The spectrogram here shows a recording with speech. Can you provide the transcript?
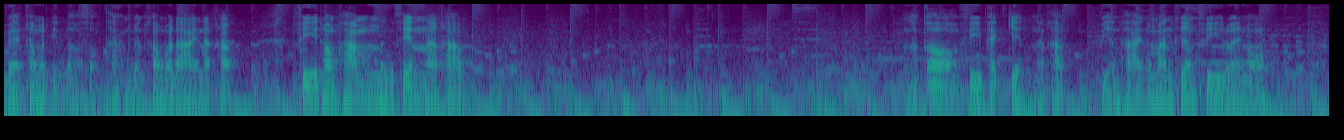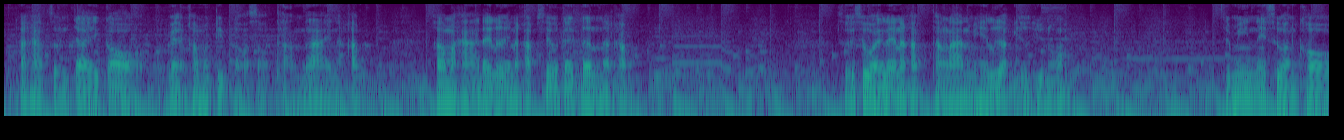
แวะเข้ามาติดต่อสอบถามกันเข้ามาได้นะครับ ฟรีทองคำหนึ่งเส้นนะครับ แล้วก็ฟรีแพ็กเกจนะครับ เปลี่ยนถ่ายน้ำมันเครื่องฟรีด้วยเนาะ ถ้าหากสนใจก็แวะเข้ามาติดต่อสอบถามได้นะครับ เข้ามาหาได้เลยนะครับเซลล์ไตเติลนะครับ สวยๆเลยนะครับ ทางร้านมีให้เลือกเยอะอยู่เนาะ จะมีในส่วนของ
